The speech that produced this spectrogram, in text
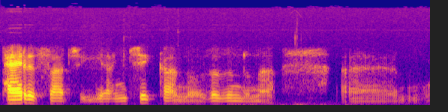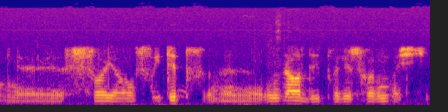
Persa czy Irańczyka, no, ze względu na e, swoją, swój typ urody, powierzchowności.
